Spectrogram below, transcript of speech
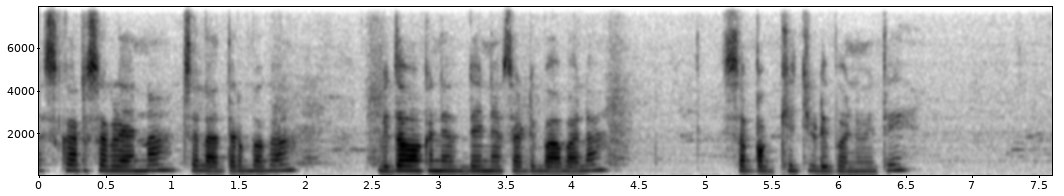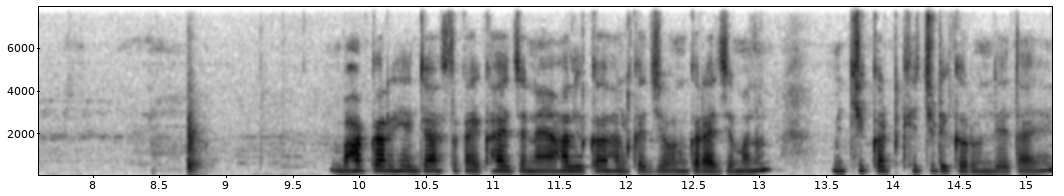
नमस्कार सगळ्यांना. चला तर बघा मी दवाखान्यात देण्यासाठी बाबाला सपक खिचडी बनविते. भाकर हे जास्त काही खायचं नाही हलकं हलकं जेवण करायचं म्हणून मी चिकट खिचडी करून देत आहे.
